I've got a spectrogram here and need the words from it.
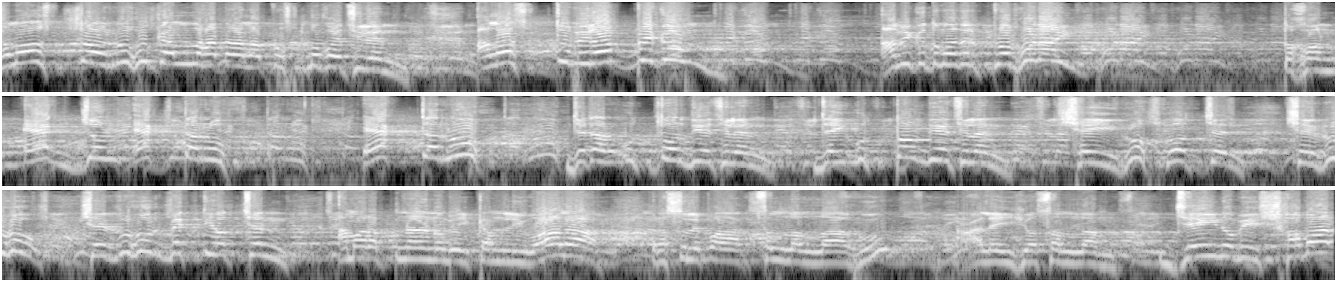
সমস্ত রুহুকে আল্লাহ তাআলা প্রশ্ন করেছিলেন, আলাস্তু বিরাব্বিকুম? আমি কি তোমাদের প্রভু নই? তখন একজন, একটা রুহ একটা রুহ যেটার উত্তর দিয়েছিলেন, যেই উত্তর দিয়েছিলেন, সেই রূহ হচ্ছেন, সেই রুহ, সেই রুহুর ব্যক্তি হচ্ছেন আমার আপনার নবী কামলিওয়ালা, রসুল পাক সাল্লাল্লাহু আলাইহি ওয়াসাল্লাম। যেই নবী সবার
